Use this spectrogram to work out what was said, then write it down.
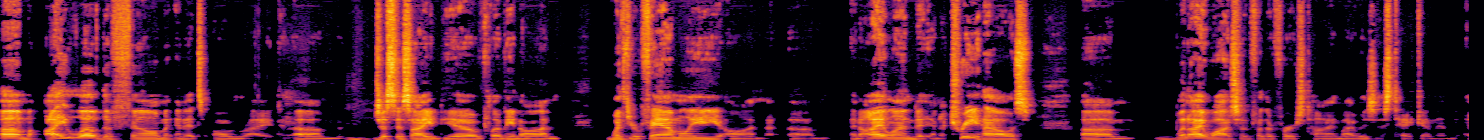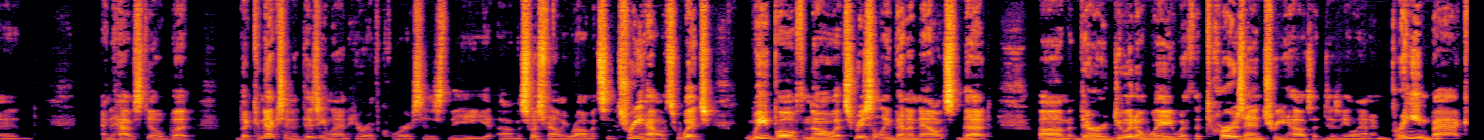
um, I love the film in its own right. Um, just this idea of living on with your family on um, an island in a treehouse. Um, when I watched it for the first time, I was just taken and and and have still. But the connection to Disneyland here, of course, is the um, Swiss Family Robinson Treehouse, which we both know it's recently been announced that um, they're doing away with the Tarzan Treehouse at Disneyland and bringing back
